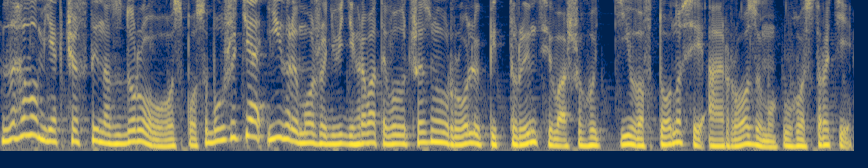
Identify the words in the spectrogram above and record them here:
Загалом, як частина здорового способу життя, ігри можуть відігравати величезну роль у підтримці вашого тіла в тонусі, а розуму в гостроті.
